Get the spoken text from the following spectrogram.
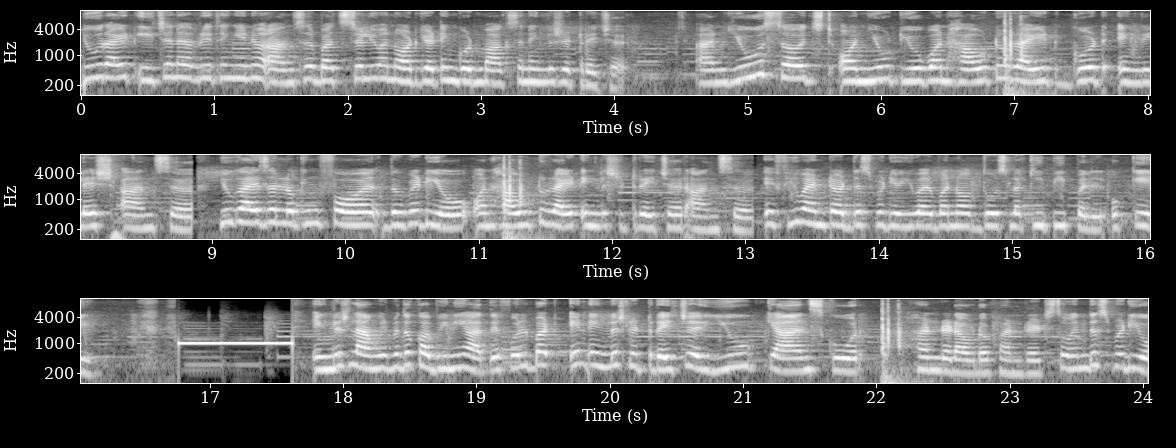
You write each and everything in your answer, but still you are not getting good marks in English literature. And you searched on YouTube on how to write good English answer. You guys are looking for the video on how to write English literature answer. If you entered this video, you are one of those lucky people, okay? English language में तो कभी नहीं आते full but in English literature you can score 100 out of 100 so in this video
